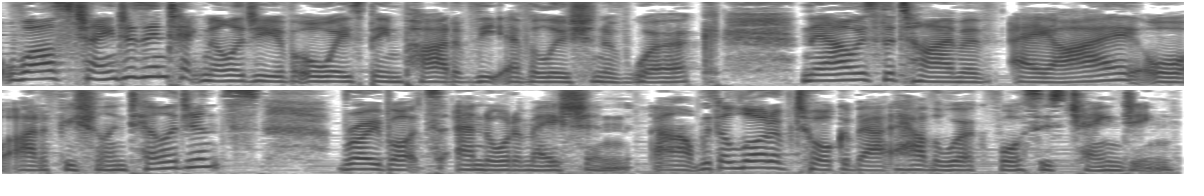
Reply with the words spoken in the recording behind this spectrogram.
Whilst changes in technology have always been part of the evolution of work, now is the time of AI or artificial intelligence, robots and automation, uh, with a lot of talk about how the workforce is changing.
